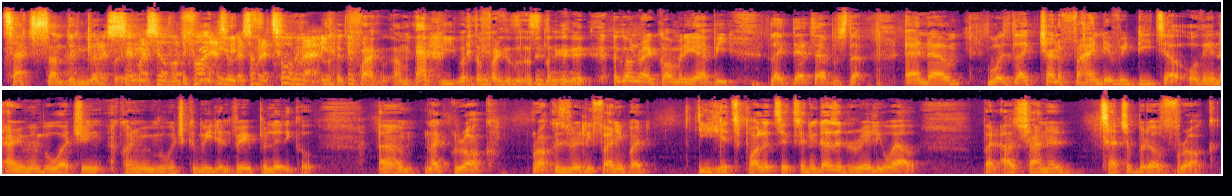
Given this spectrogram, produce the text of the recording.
touch something. I'm gonna like- set myself on fire so I've got something to talk about. you know? like fuck, I'm happy. What the fuck is this? Like, I can't write comedy happy, like that type of stuff. And um, it was like trying to find every detail. Or then I remember watching, I can't remember which comedian, very political, um, like Rock. Rock is really funny, but he hits politics and he does it really well. But I was trying to touch a bit of Rock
